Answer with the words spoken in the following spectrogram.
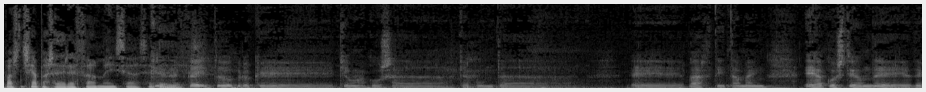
pas, xa pasaderezame, xa, xa Que de feito, creo que, que é unha cousa que apunta eh, Bhakti tamén é a cuestión de, de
